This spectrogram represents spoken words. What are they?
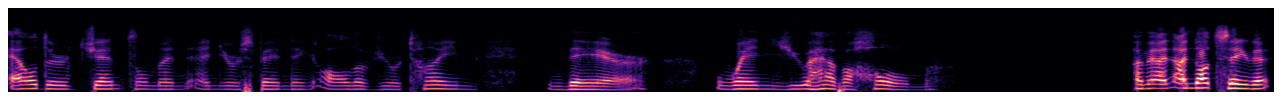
elder gentleman and you're spending all of your time there when you have a home. I mean, I, am not saying that,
